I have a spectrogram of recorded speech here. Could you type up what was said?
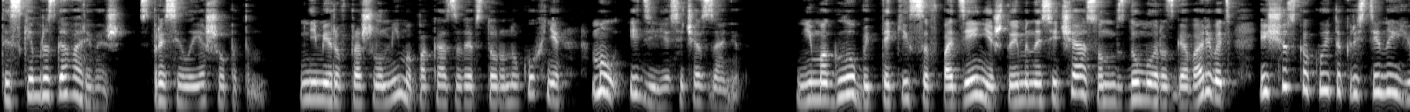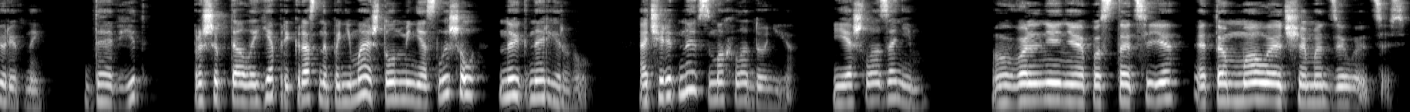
Ты с кем разговариваешь? спросила я шепотом. Немиров прошел мимо, показывая в сторону кухни, мол, иди, я сейчас занят. Не могло быть таких совпадений, что именно сейчас он вздумал разговаривать еще с какой-то Кристиной Юрьевной. «Давид?» – прошептала я, прекрасно понимая, что он меня слышал, но игнорировал. Очередной взмах ладонью. Я шла за ним. «Увольнение по статье — это малое, чем отделаетесь».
